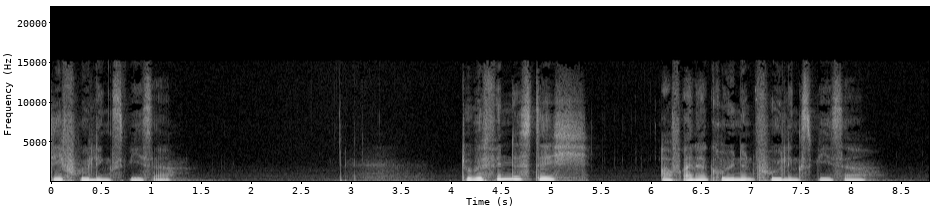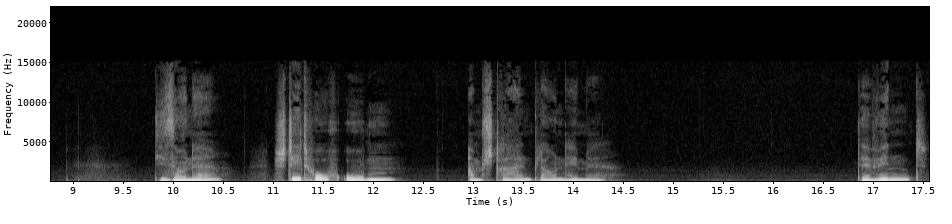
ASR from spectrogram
die Frühlingswiese. Du befindest dich auf einer grünen Frühlingswiese. Die Sonne steht hoch oben am strahlenblauen Himmel. Der Wind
